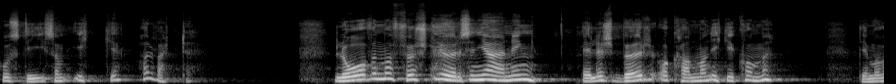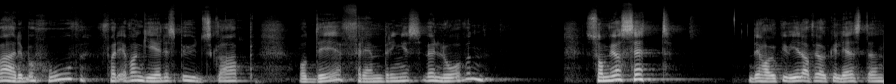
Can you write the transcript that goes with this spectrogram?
hos de som ikke har vært det. Loven må først gjøre sin gjerning, ellers bør og kan man ikke komme. Det må være behov for evangeliets budskap, og det frembringes ved loven. Som vi har sett Det har jo ikke vi, da, for vi har ikke lest den.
